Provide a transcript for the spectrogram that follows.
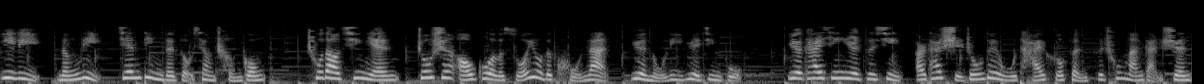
毅力、能力，坚定的走向成功。出道七年，周深熬过了所有的苦难，越努力越进步，越开心越自信。而他始终对舞台和粉丝充满感恩。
